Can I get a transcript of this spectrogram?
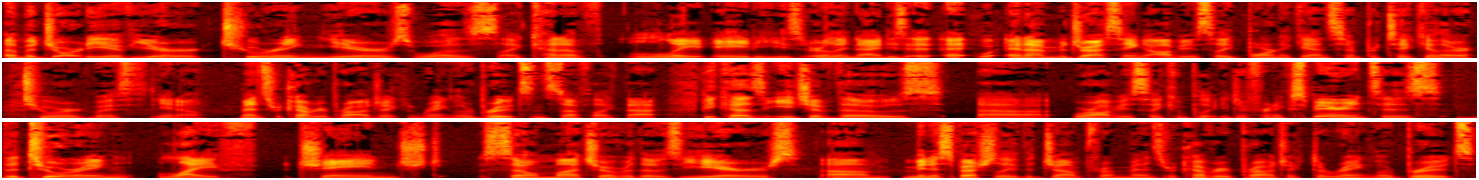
A majority of your touring years was like kind of late '80s, early '90s, and I'm addressing obviously Born Against in particular. Toured with you know Men's Recovery Project and Wrangler Brutes and stuff like that. Because each of those uh, were obviously completely different experiences. The touring life changed so much over those years. Um, I mean, especially the jump from Men's Recovery Project to Wrangler Brutes.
